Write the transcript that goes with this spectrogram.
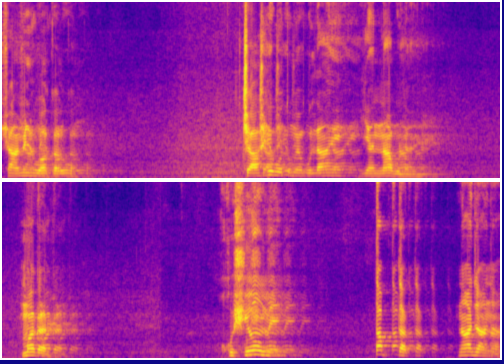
शामिल हुआ करो। चाहे वो तुम्हें बुलाएँ या ना बुलाएँ, मगर खुशियों में तब तक ना जाना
